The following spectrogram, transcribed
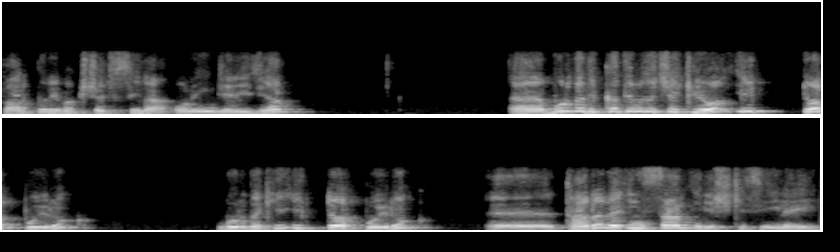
farklı bir bakış açısıyla onu inceleyeceğim. E, burada dikkatimizi çekiyor. İlk dört buyruk buradaki ilk dört buyruk e, Tanrı ve insan ilişkisiyle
